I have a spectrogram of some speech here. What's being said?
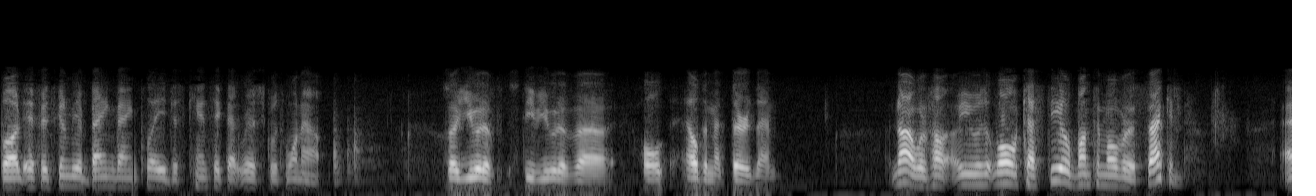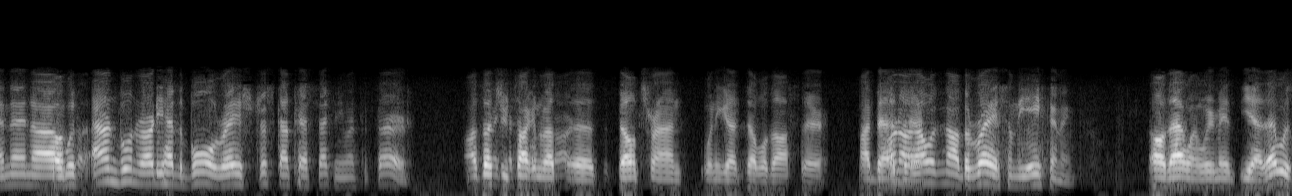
But if it's gonna be a bang bang play, you just can't take that risk with one out. So you would have, Steve, you would have uh, hold, held him at third then. No, it would have helped. He was well. Castillo bunted him over to second, and then uh, with Aaron Boone already had the ball. Reyes just got past second. He went to third. I thought you were talking about the, the Beltran when he got doubled off there. My bad. oh no, there. that was no the Reyes in the eighth inning. Oh, that one we made. Yeah, that was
